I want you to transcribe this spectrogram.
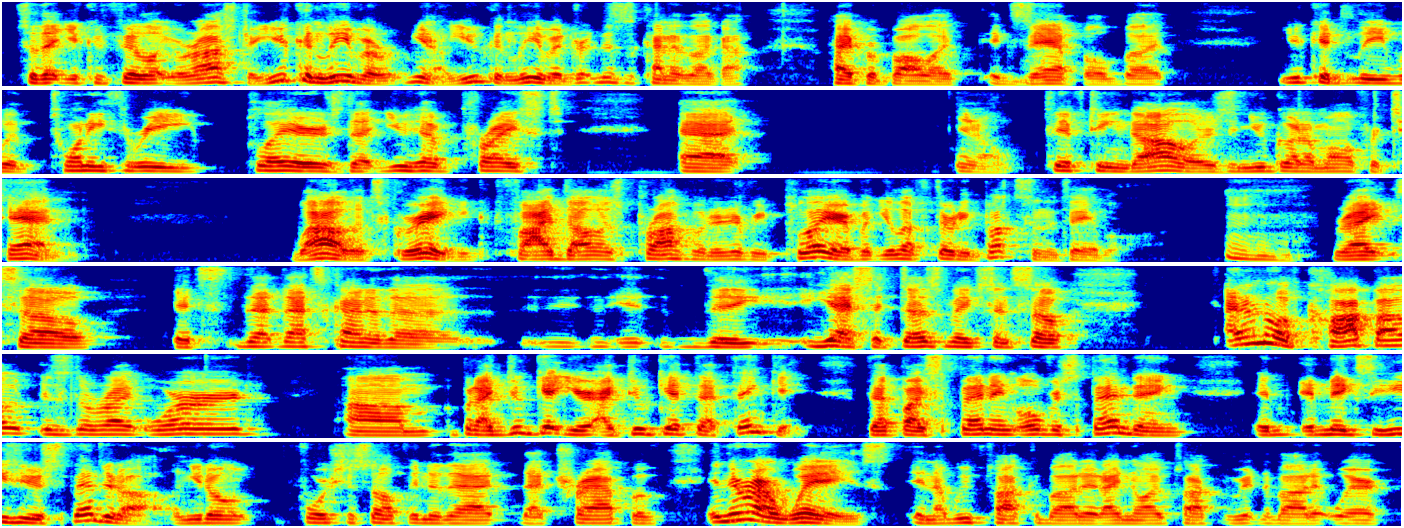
so that you can fill out your roster. You can leave a you know you can leave a this is kind of like a hyperbolic example, but you could leave with 23 players that you have priced at you know $15 and you got them all for 10 wow that's great. You get five dollars profit at every player but you left 30 bucks on the table. Mm-hmm. Right? So it's that that's kind of the the yes it does make sense so i don't know if cop out is the right word um but i do get your i do get that thinking that by spending overspending it, it makes it easier to spend it all and you don't force yourself into that that trap of and there are ways and we've talked about it i know i've talked written about it where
